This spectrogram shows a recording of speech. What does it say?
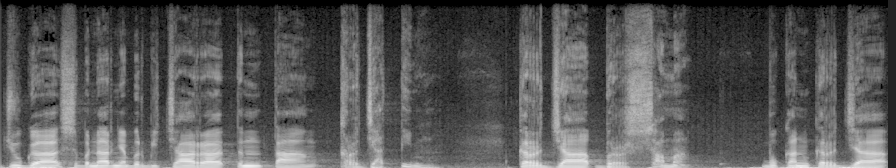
juga sebenarnya berbicara tentang kerja tim, kerja bersama, bukan kerja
